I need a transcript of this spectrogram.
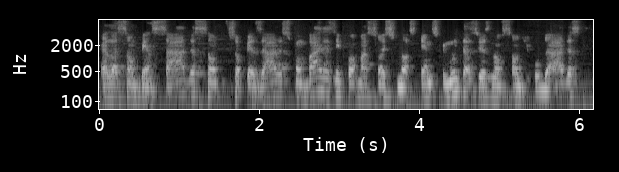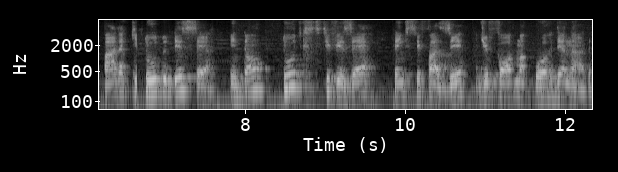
elas são pensadas, são sopesadas com várias informações que nós temos, que muitas vezes não são divulgadas, para que tudo dê certo. Então, tudo que se fizer tem que se fazer de forma coordenada.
